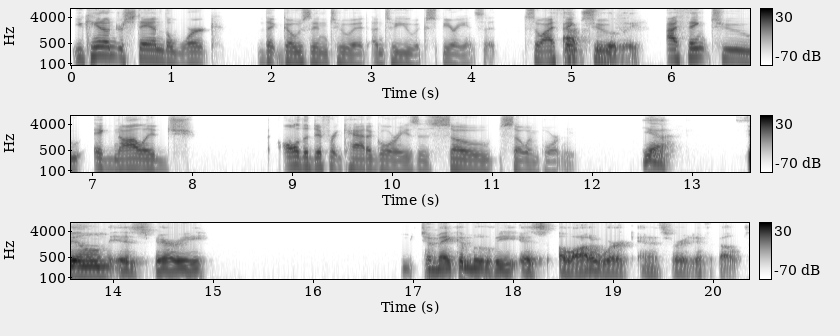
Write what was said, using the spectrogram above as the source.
You can't understand the work that goes into it until you experience it. So I think Absolutely. to I think to acknowledge all the different categories is so so important. Yeah. Film is very to make a movie is a lot of work and it's very difficult.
